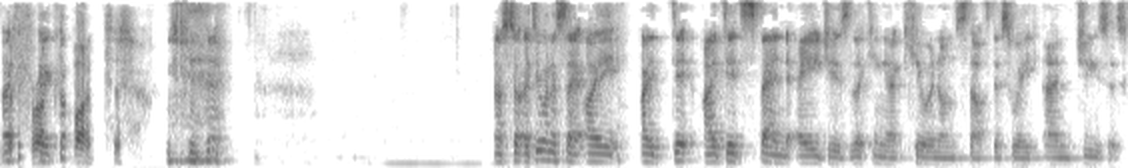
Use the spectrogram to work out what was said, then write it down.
The okay, front cool. butt. Uh, so I do want to say I I did I did spend ages looking at QAnon stuff this week, and Jesus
